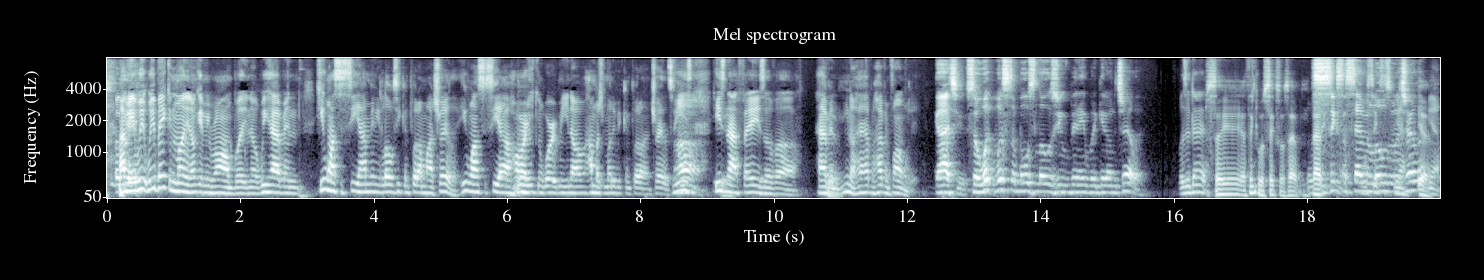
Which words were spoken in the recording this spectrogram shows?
I mean, we we making money. Don't get me wrong, but you know, we having. He wants to see how many loads he can put on my trailer. He wants to see how hard he can work me. You know, how much money we can put on the trailer. So he's Ah, he's not phase of uh having you know having having fun with it. Got you. So, what what's the most loads you've been able to get on the trailer? Was it that? So yeah, I think it was six or seven. was That's, Six or seven six- loads on the yeah, trailer. yeah. Yeah.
